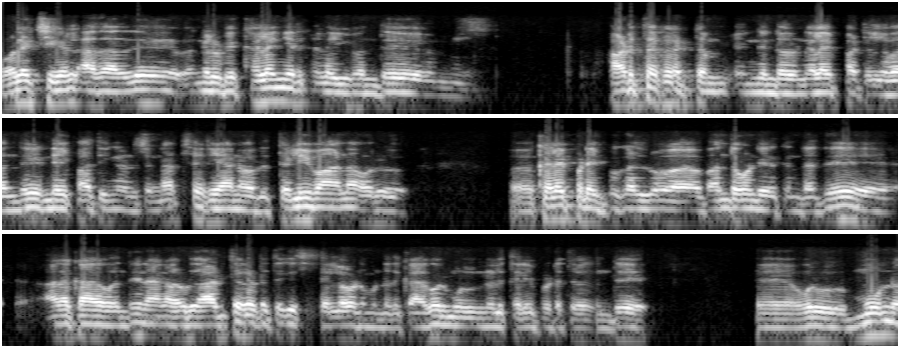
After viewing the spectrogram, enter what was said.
வளர்ச்சிகள் அதாவது எங்களுடைய கலைஞர்களை வந்து அடுத்த கட்டம் என்கின்ற ஒரு நிலைப்பாட்டில் வந்து இன்னைக்கு பாத்தீங்கன்னு சொன்னா சரியான ஒரு தெளிவான ஒரு கலைப்படைப்புகள் வ- வந்து கொண்டிருக்கின்றது. அதற்காக வந்து நாங்கள் அவருடைய அடுத்த கட்டத்துக்கு செல்ல வேண்டும்ன்றதுக்காக ஒரு முழுநிலை திரைப்படத்தை வந்து அஹ், ஒரு மூணு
